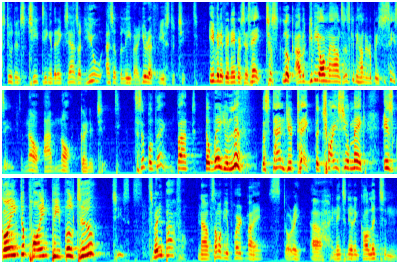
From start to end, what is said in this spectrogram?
students cheating in their exams, but you, as a believer, you refuse to cheat. Even if your neighbor says, hey, just look, I will give you all my answers, just give me 100 rupees. See, see. No, I'm not going to cheat. It's a simple thing. But the way you live, the stand you take, the choice you make is going to point people to Jesus. It's very powerful. Now, some of you have heard my story uh, in engineering college. And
